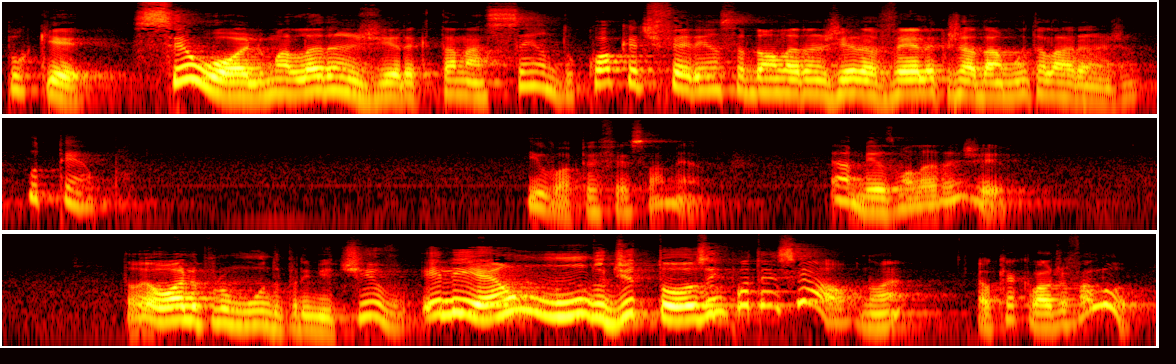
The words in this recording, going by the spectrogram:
Porque se eu olho uma laranjeira que está nascendo, qual que é a diferença de uma laranjeira velha que já dá muita laranja? O tempo. E o aperfeiçoamento. É a mesma laranjeira. Então eu olho para o mundo primitivo, ele é um mundo ditoso em potencial, não é? É o que a Cláudia falou.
